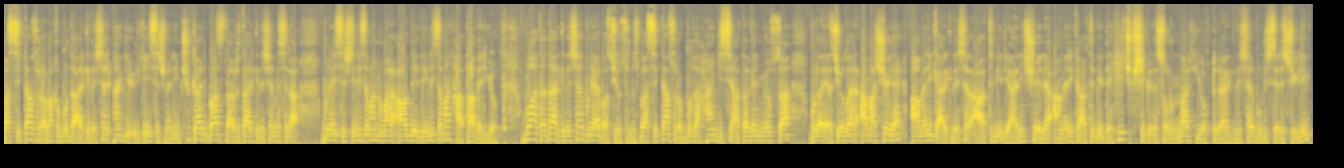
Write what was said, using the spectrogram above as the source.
Bastıktan sonra bakın burada arkadaşlar hangi ülkeyi seçmeliyim? Çünkü hani bazıları da arkadaşlar mesela burayı seçtiğiniz zaman numara al dediğiniz zaman hata veriyor. Bu hatada arkadaşlar buraya basıyorsunuz. Bastıktan sonra burada hangisi hata vermiyorsa burada yazıyorlar. Ama şöyle Amerika arkadaşlar artı bir yani şöyle Amerika artı bir de hiçbir şekilde sorunlar yoktur arkadaşlar. Bunu size söyleyeyim.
